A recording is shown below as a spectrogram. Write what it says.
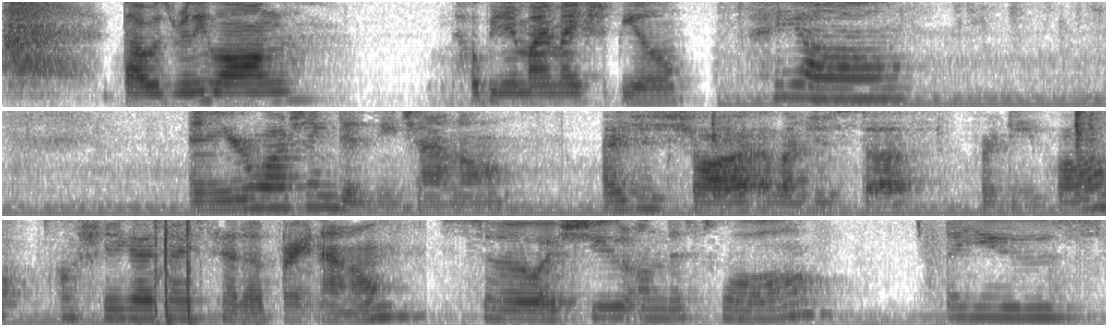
that was really long. Hope you didn't mind my spiel. Hey y'all. And you're watching Disney Channel. I just shot a bunch of stuff for Depop. I'll show you guys my setup right now. So I shoot on this wall. I use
